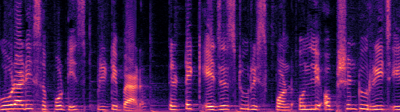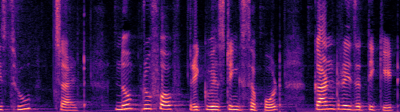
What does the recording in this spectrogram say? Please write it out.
GoDaddy support is pretty bad. They take ages to respond. Only option to reach is through chat. No proof of requesting support. Can't raise a ticket.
